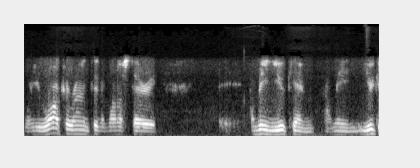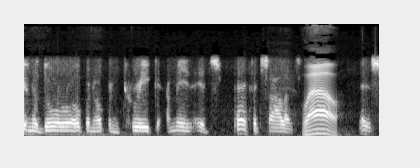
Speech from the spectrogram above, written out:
when you walk around in the monastery, I mean, you can, I mean, you can a door open up and creak. I mean, it's perfect silence. wow. It's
